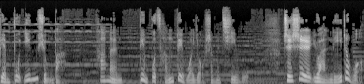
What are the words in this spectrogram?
便不英雄吧。他们并不曾对我有什么欺侮，只是远离着我。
